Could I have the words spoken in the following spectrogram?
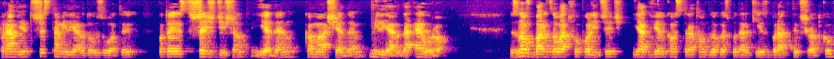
prawie 300 miliardów złotych, bo to jest 61,7 miliarda euro. Znów bardzo łatwo policzyć, jak wielką stratą dla gospodarki jest brak tych środków,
